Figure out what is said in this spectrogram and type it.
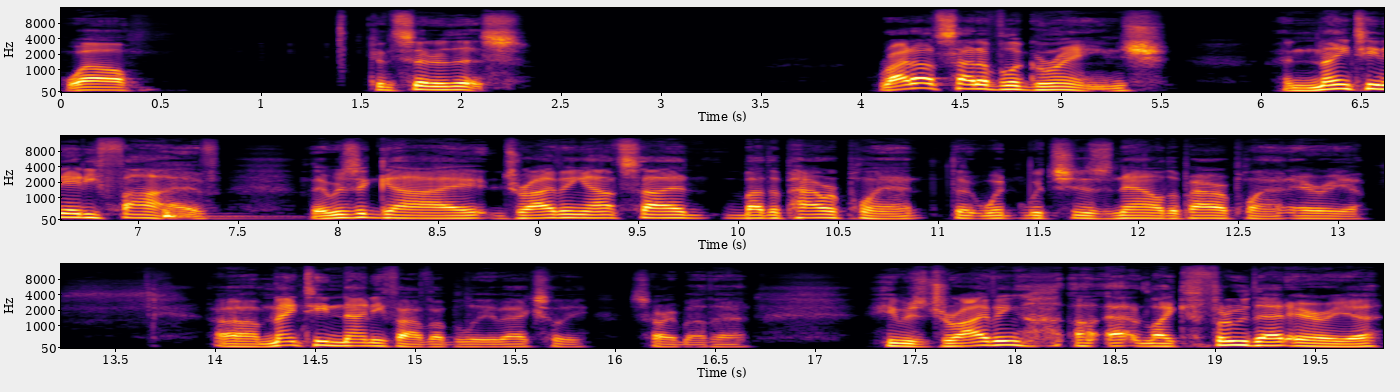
Well, consider this right outside of LaGrange in 1985, there was a guy driving outside by the power plant that which is now the power plant area. Um, 1995, I believe. Actually, sorry about that. He was driving uh, uh, like through that area.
